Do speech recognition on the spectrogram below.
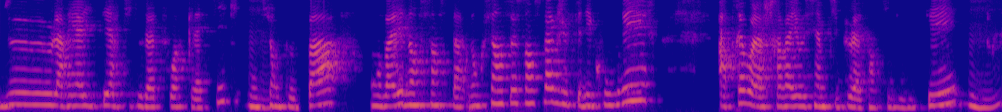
de la réalité articulatoire classique. Mais si on ne peut pas, on va aller dans ce sens-là. Donc, c'est en ce sens-là que je fais découvrir. Après, voilà, je travaille aussi un petit peu la sensibilité. Mhm.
